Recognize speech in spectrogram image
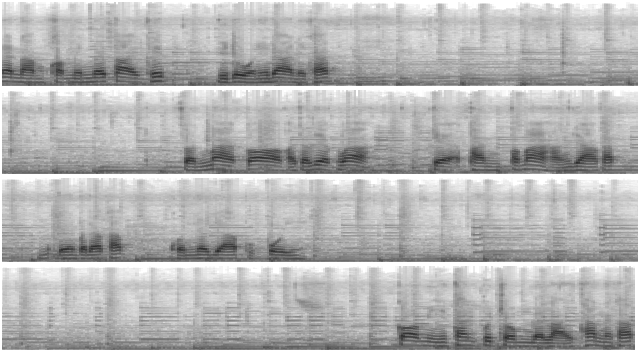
แนะนำคอมเมนต์ไว้ใต้คลิปวิดีโอนี้ได้เลยครับ ส่วนมากก็เขาจะเรียกว่าแกะพันพม่าหางยาวครับ เดินไปแล้วครับขนยาวๆปุกปุยก็มีท่านผู้ชมหลาย ๆ ท่านนะครับ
